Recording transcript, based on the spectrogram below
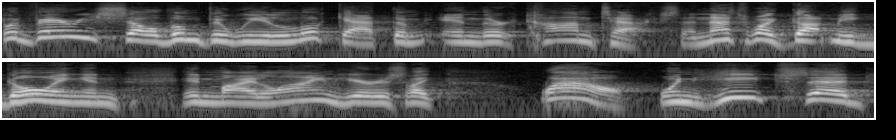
but very seldom do we look at them in their context. And that's what got me going in, in my line here is like, wow, when he said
